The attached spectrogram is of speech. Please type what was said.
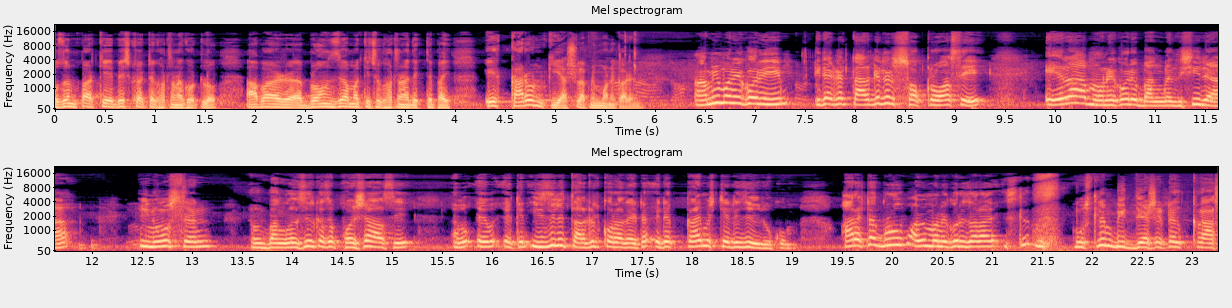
ওজন পার্কে বেশ কয়েকটা ঘটনা ঘটলো। আবার ব্রঞ্জে আমরা কিছু ঘটনা দেখতে পাই। এর কারণ কি আসলে আপনি মনে করেন? আমি মনে করি এটা একটা টার্গেটের চক্র আছে। এরা মনে করে বাংলাদেশিরা ইনোসেন্ট এবং বাংলাদেশের কাছে পয়সা আছে এবং একে ইজিলি টার্গেট করা যায়। এটা এটা ক্রাইম স্ট্র্যাটেজি এরকম। আর একটা গ্রুপ আমি মনে করি যারা ইসলাম, মুসলিম বিদ্বেষ একটা কাজ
